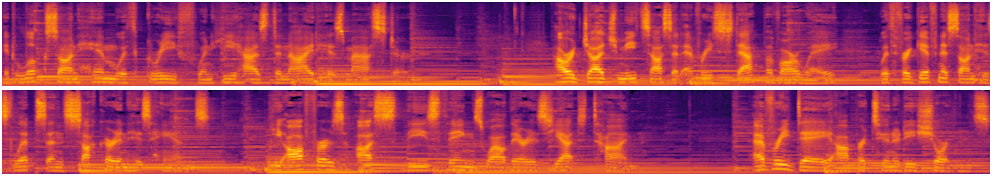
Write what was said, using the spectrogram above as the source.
It looks on him with grief when he has denied his master. Our judge meets us at every step of our way, with forgiveness on his lips and succor in his hands. He offers us these things while there is yet time. Every day, opportunity shortens.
